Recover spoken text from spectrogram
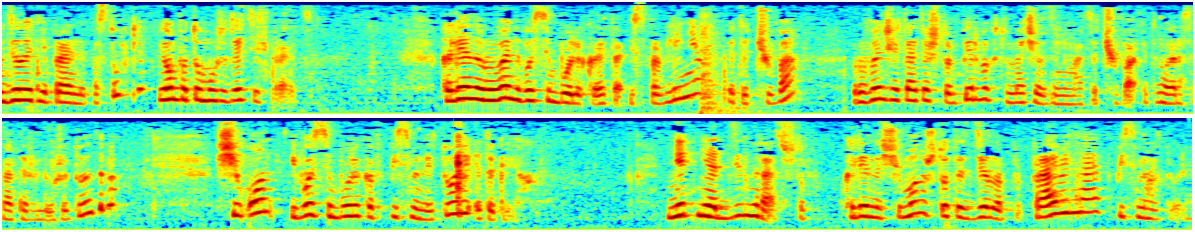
он делает неправильные поступки, и он потом может взять и исправиться. Колено Рувен, его символика это исправление, это чува. Рувен считается, что он первый, кто начал заниматься чува. Это мы рассматривали уже до этого. Шимон, его символика в письменной торе это грех. Нет ни один раз, что колено Шимона что-то сделало правильное в письменной торе.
